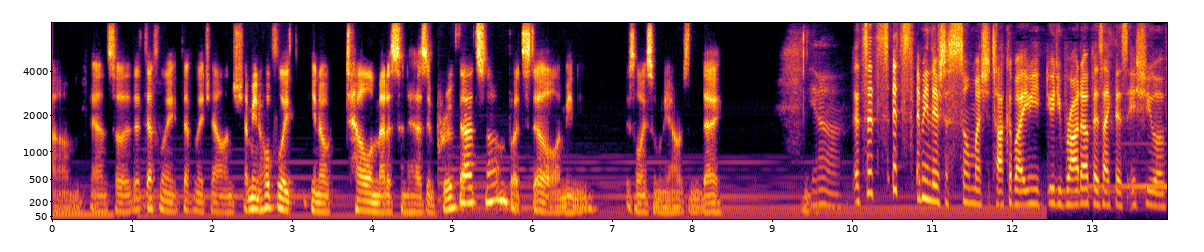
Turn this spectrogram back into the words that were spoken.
Um, and so that definitely, definitely a challenge. I mean, hopefully, you know, telemedicine has improved that some, but still, I mean, there's only so many hours in the day. Yeah, it's it's it's. I mean, there's just so much to talk about. You you brought up is like this issue of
